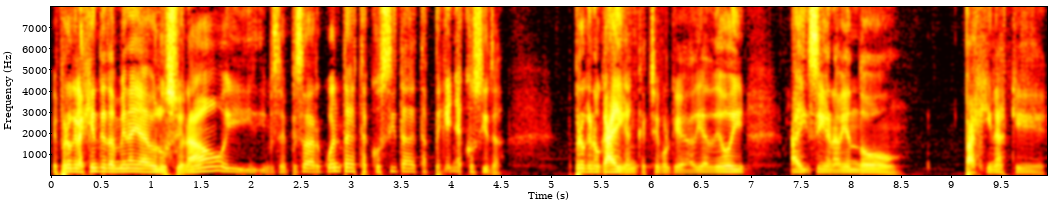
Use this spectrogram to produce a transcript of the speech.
espero que la gente también haya evolucionado y, se empiece a dar cuenta de estas cositas, de estas pequeñas cositas. Espero que no caigan, ¿cachai? Porque a día de hoy hay, siguen habiendo páginas que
